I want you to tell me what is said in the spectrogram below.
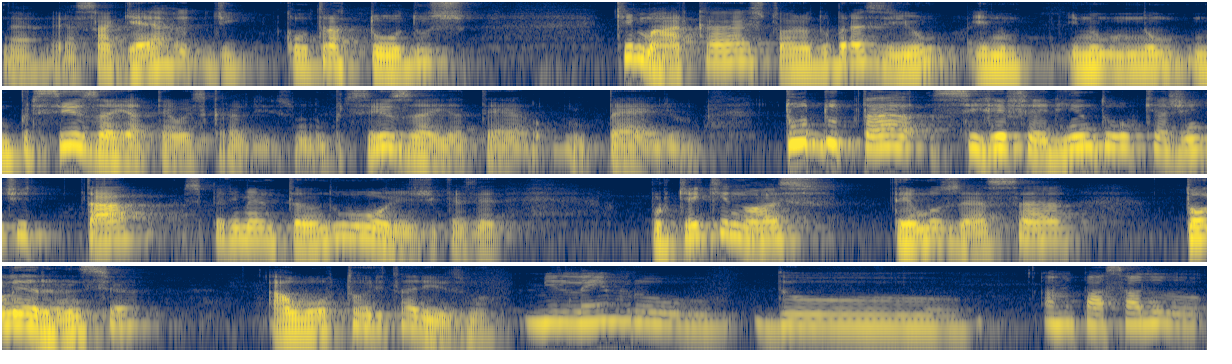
Né? Essa guerra de, contra todos que marca a história do Brasil e, não, e não, não, não precisa ir até o escravismo, não precisa ir até o império. Tudo está se referindo ao que a gente está experimentando hoje. Quer dizer, por que, que nós temos essa tolerância ao autoritarismo? Me lembro do ano passado,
